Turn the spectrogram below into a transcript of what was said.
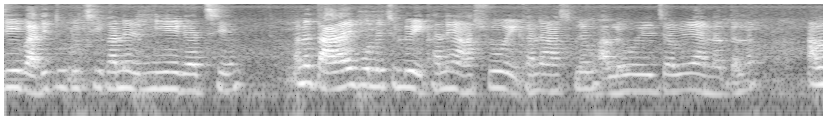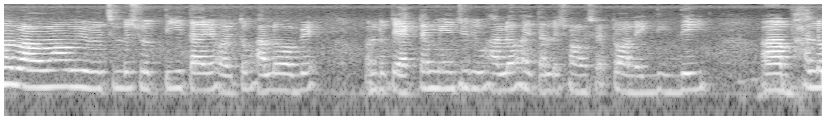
যে বাড়ি দুটো সেখানে নিয়ে গেছে। মানে তারাই বলেছিল, এখানে আসো, এখানে আসলে ভালো হয়ে যাবে, আনা তেনা আমার বাবা মাও ভেবেছিল, সত্যিই তাই হয়তো ভালো হবে। অন্তত একটা মেয়ে যদি ভালো হয়, তাহলে সংসারটা অনেক দিক দিয়েই ভালো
